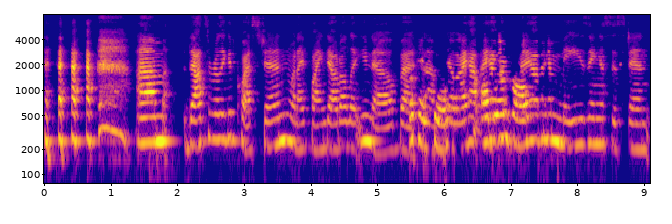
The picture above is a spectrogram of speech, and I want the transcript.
um, that's a really good question. When I find out, I'll let you know. But okay, cool. um, no, I have I have, a, I have an amazing assistant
